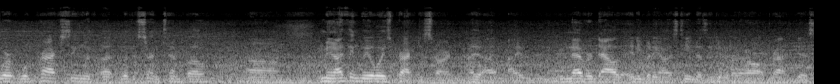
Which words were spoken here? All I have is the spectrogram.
we're, we're practicing with a, with a certain tempo. Um, I mean, I think we always practice hard. I, I, I never doubt anybody on this team doesn't give it their all at practice.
